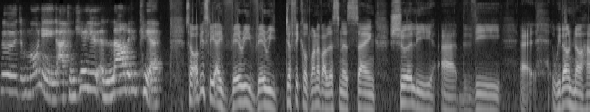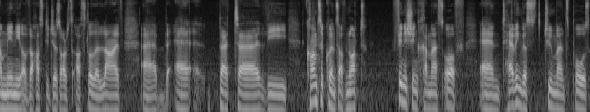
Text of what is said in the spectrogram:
Good morning. I can hear you loud and clear. So, obviously, a very, very difficult one of our listeners saying, surely uh, the. Uh, we don't know how many of the hostages are, are still alive, uh, uh but uh, the consequence of not finishing Hamas off and having this two months pause,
